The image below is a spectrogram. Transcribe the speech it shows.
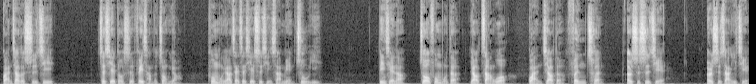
管教的时机，这些都是非常的重要。父母要在这些事情上面注意，并且呢，做父母的要掌握管教的分寸。二十四节、二十章一节，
